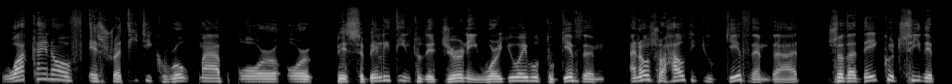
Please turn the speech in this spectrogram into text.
what kind of a strategic roadmap or or visibility into the journey were you able to give them and also how did you give them that so that they could see the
